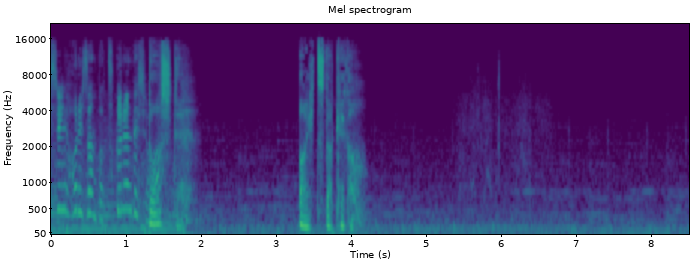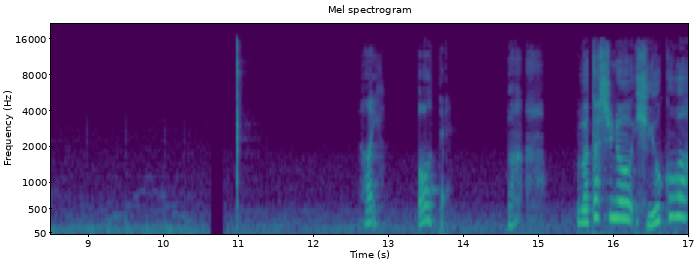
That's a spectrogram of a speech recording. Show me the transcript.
新しいホリゾント作るんでしょ？どうして？あいつだけが。はい大手。私のひよこは？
